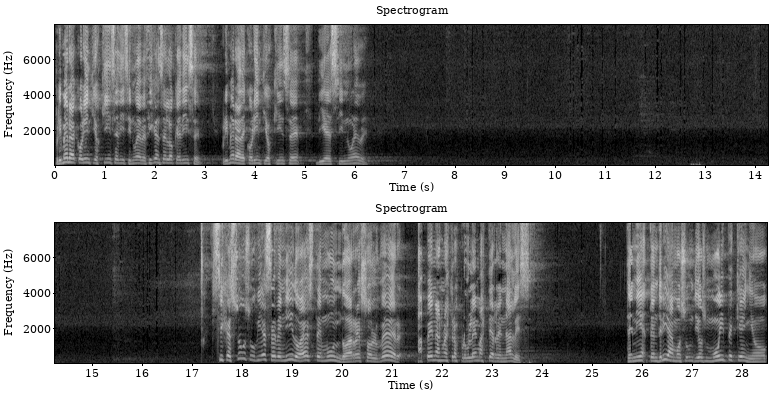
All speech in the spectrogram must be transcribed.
Primera de Corintios 15, 19. Fíjense lo que dice. Primera de Corintios 15, 19. Si Jesús hubiese venido a este mundo a resolver apenas nuestros problemas terrenales, tendríamos un Dios muy pequeño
